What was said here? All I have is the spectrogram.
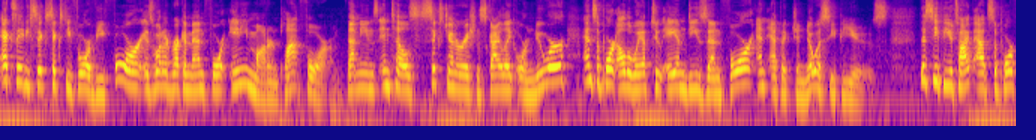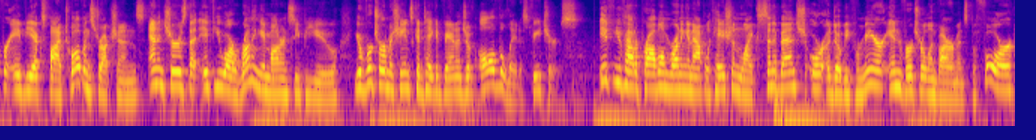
x86-64 V4 is what I'd recommend for any modern platform. That means Intel's 6th generation Skylake or newer, and support all the way up to AMD Zen 4 and EPYC Genoa CPUs. This CPU type adds support for AVX 512 instructions and ensures that if you are running a modern CPU, your virtual machines can take advantage of all the latest features. If you've had a problem running an application like Cinebench or Adobe Premiere in virtual environments before,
